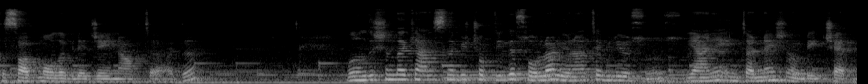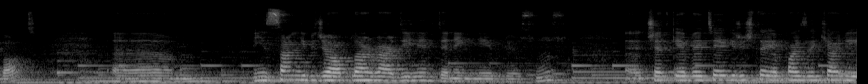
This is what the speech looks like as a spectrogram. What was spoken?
kısaltma olabileceğini aktardı. Bunun dışında kendisine birçok dilde sorular yöneltebiliyorsunuz. Yani international bir chatbot. Ee, insan gibi cevaplar verdiğini deneyimleyebiliyorsunuz. E, ChatGPT'ye girişte yapay zeka ile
